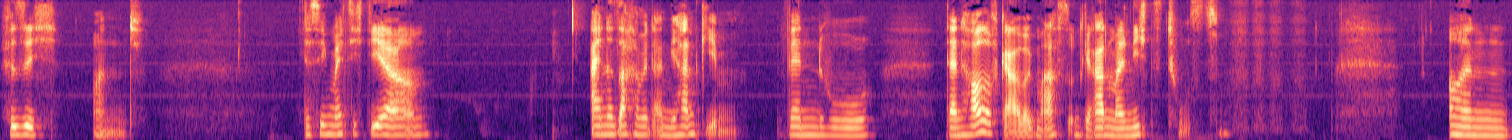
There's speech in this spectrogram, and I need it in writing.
Für sich. Und deswegen möchte ich dir eine Sache mit an die Hand geben. Wenn du deine Hausaufgabe machst und gerade mal nichts tust. Und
